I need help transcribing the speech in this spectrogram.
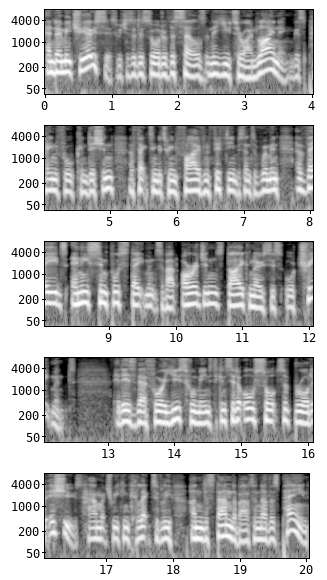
endometriosis, which is a disorder of the cells in the uterine lining. This painful condition, affecting between 5 and 15% of women, evades any simple statements about origins, diagnosis, or treatment. It is therefore a useful means to consider all sorts of broader issues, how much we can collectively understand about another's pain,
